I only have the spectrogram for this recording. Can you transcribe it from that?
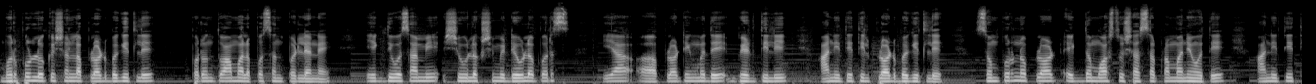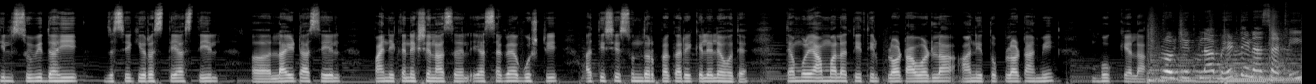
भरपूर लोकेशनला प्लॉट बघितले परंतु आम्हाला पसंत पडले नाही. एक दिवस आम्ही शिवलक्ष्मी डेव्हलपर्स या प्लॉटिंगमध्ये भेट दिली आणि तेथील प्लॉट बघितले. संपूर्ण प्लॉट एकदम वास्तुशास्त्राप्रमाणे होते आणि तेथील सुविधाही जसे की रस्ते असतील लाइट असेल पाणी कनेक्शन असेल या सगळ्या गोष्टी अतिशय सुंदर प्रकारे केलेल्या होत्या. त्यामुळे आम्हाला तेथील प्लॉट आवडला आणि तो प्लॉट आम्ही बुक केला. प्रोजेक्टला भेट देण्यासाठी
